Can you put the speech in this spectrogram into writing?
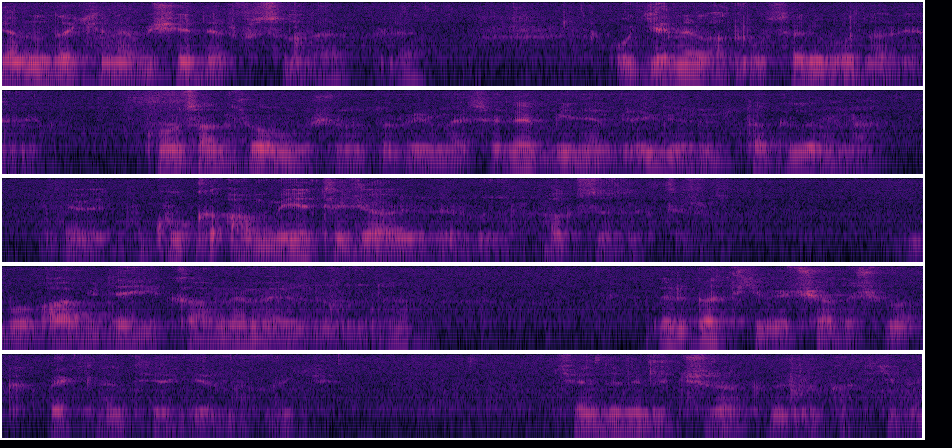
Yanındakine bir şeyler fısıldar filan. O genel atmosferi bozar yani. Konsantre olmuşsunuzdur bir mesele, birdenbire gözünüz takılır ona. Evet, hukuku ammeye tecavüzdür bunlar, haksızlıktır. Bu abide ikame mevzuunda ırgat gibi çalışmak, beklentiye girmemek, kendini bir çırak ve ırgat gibi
